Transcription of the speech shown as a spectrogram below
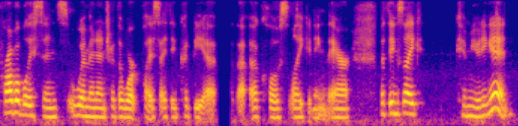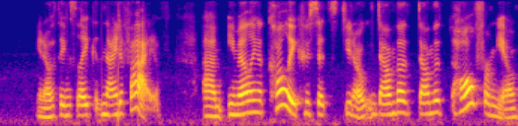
probably since women entered the workplace i think could be a, a close likening there but things like commuting in you know things like nine to five um, emailing a colleague who sits you know down the down the hall from you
